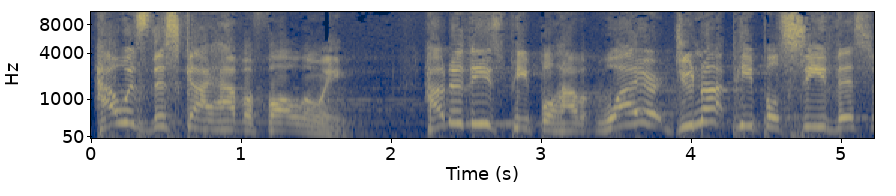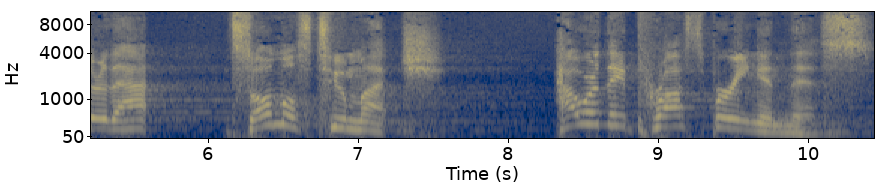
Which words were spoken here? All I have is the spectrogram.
How does this guy have a following? How do these people have it? why are do not people see this or that? It's almost too much. How are they prospering in this?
